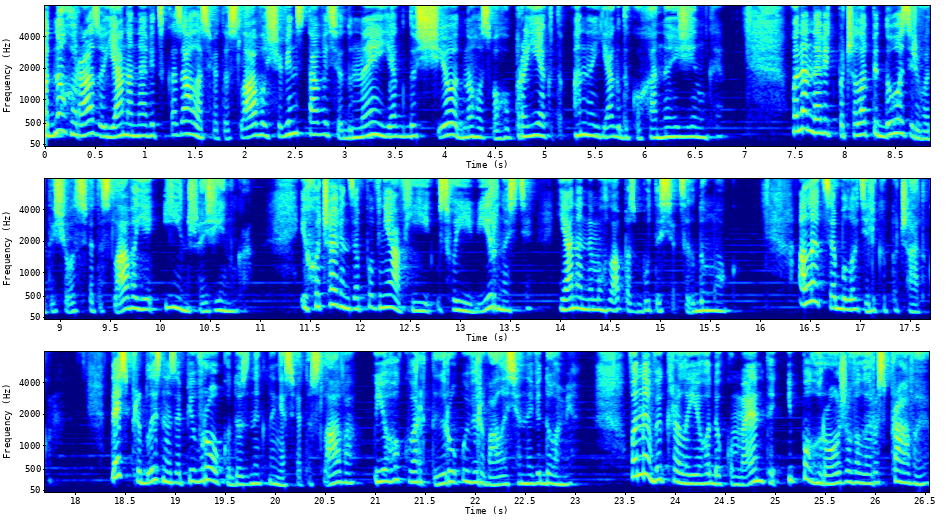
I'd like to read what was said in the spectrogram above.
Одного разу Яна навіть сказала Святославу, що він ставиться до неї як до ще одного свого проєкту, а не як до коханої жінки. Вона навіть почала підозрювати, що у Святослава є інша жінка. І хоча він запевняв її у своїй вірності, Яна не могла позбутися цих думок. Але це було тільки початком. Десь приблизно за півроку до зникнення Святослава у його квартиру увірвалися невідомі. Вони викрали його документи і погрожували розправою.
